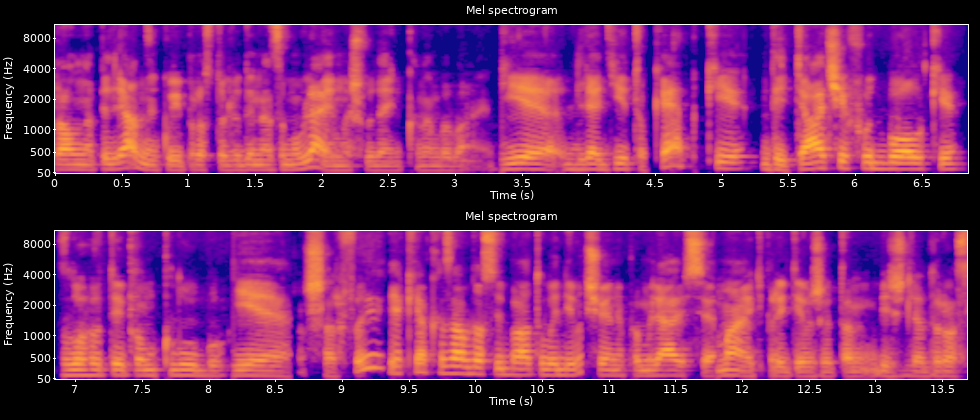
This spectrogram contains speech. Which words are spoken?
брав на підряднику, і просто людина замовляє. Ми швиденько набиваємо. Є для діток кепки, дитячі футболки з логотипом клубу. Є шарфи, як я казав, досить багато видів. Якщо я не помиляюся, мають прийти вже там більш для дорослих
